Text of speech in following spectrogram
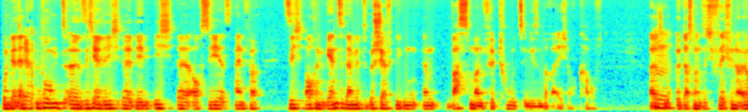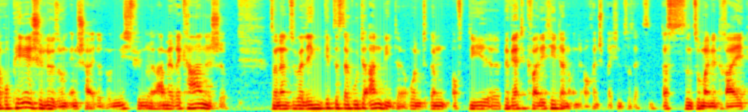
Und der letzte ja. Punkt äh, sicherlich, äh, den ich äh, auch sehe, ist einfach sich auch in Gänze damit zu beschäftigen, ähm, was man für Tools in diesem Bereich auch kauft. Also, mhm. Äh, dass man sich vielleicht für eine europäische Lösung entscheidet und nicht für eine mhm. amerikanische, sondern zu überlegen, gibt es da gute Anbieter und ähm, auf die äh, bewährte Qualität dann auch entsprechend zu setzen. Das sind so meine drei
